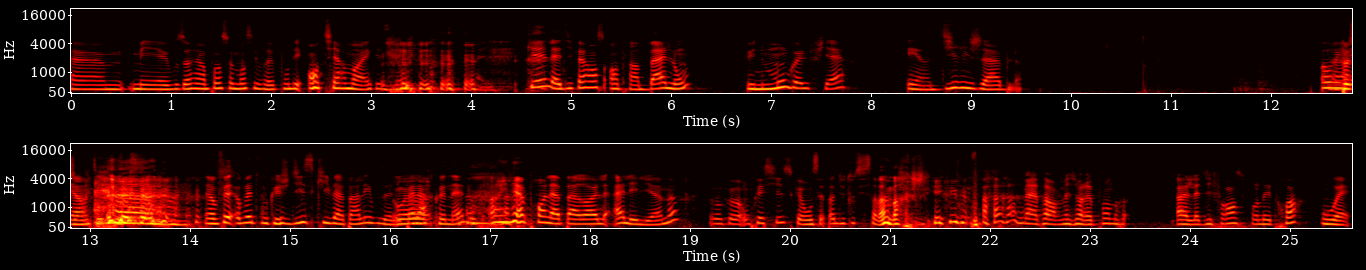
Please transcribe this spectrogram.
Euh, mais vous aurez un point seulement si vous répondez entièrement à la question. Quelle est la différence entre un ballon, une montgolfière et un dirigeable? Aurélien, t'es- Et en fait, en fait, il faut que je dise qui va parler, vous n'allez Ouais, pas la reconnaître. Donc, Aurélien prend la parole à l'hélium. Donc euh, on précise qu'on ne sait pas du tout si ça va marcher ou pas. Mais attends, mais je vais répondre à la différence pour les trois. Ouais.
